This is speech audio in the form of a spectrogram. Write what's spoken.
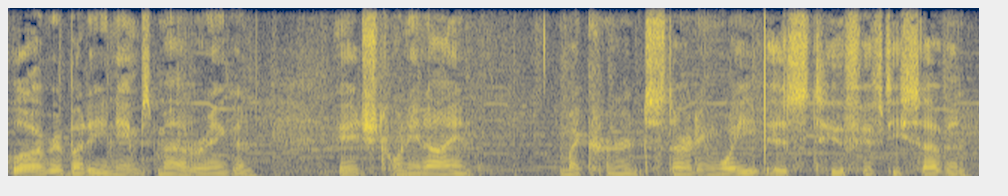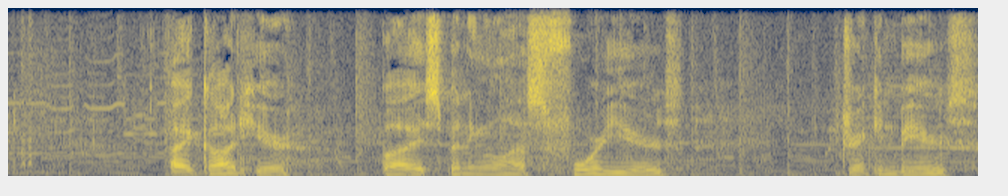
Hello, everybody. Name's Matt Rankin, age 29. My current starting weight is 257. I got here by spending the last four years drinking beers,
